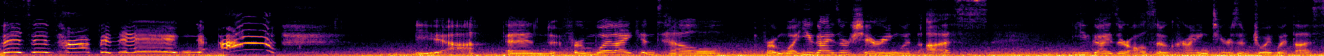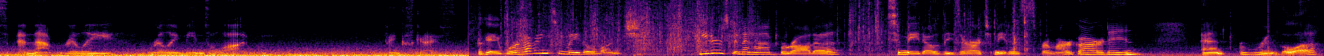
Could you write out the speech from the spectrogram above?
this is happening. Ah! Yeah. And from what I can tell from what you guys are sharing with us, you guys are also crying tears of joy with us and that really really means a lot. Thanks guys. Okay, we're having tomato lunch. Peter's gonna have burrata tomato. These are our tomatoes from our garden and arugula.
